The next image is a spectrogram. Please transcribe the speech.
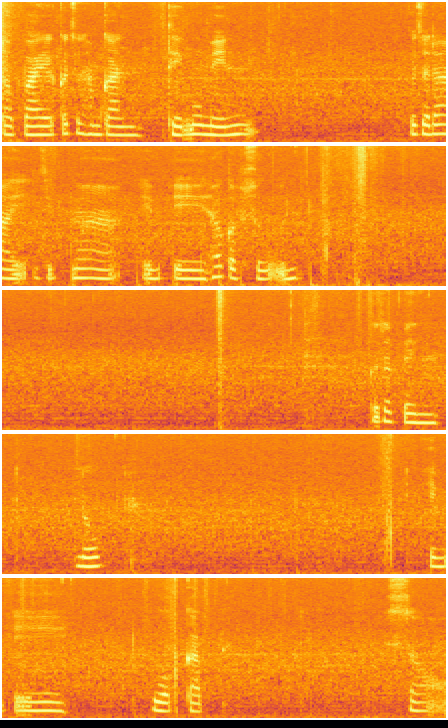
ต่อไปก็จะทำการ take moment ก็จะได้ซิกมา MA เท่ากับศูนย์ก็จะเป็นลบ MA บวกกับสอง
